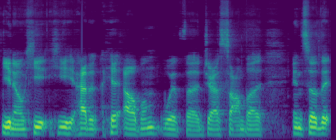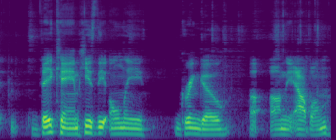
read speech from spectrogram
you know, he he had a hit album with uh, Jazz Samba, and so they they came. He's the only gringo uh, on the album,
